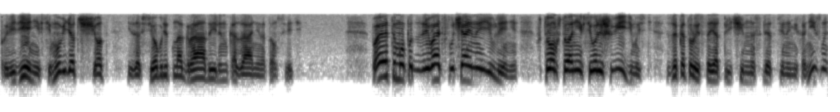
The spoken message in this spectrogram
Провидение всему ведет счет, и за все будет награда или наказание на том свете. Поэтому подозревать случайные явления в том, что они всего лишь видимость, за которой стоят причинно-следственные механизмы,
